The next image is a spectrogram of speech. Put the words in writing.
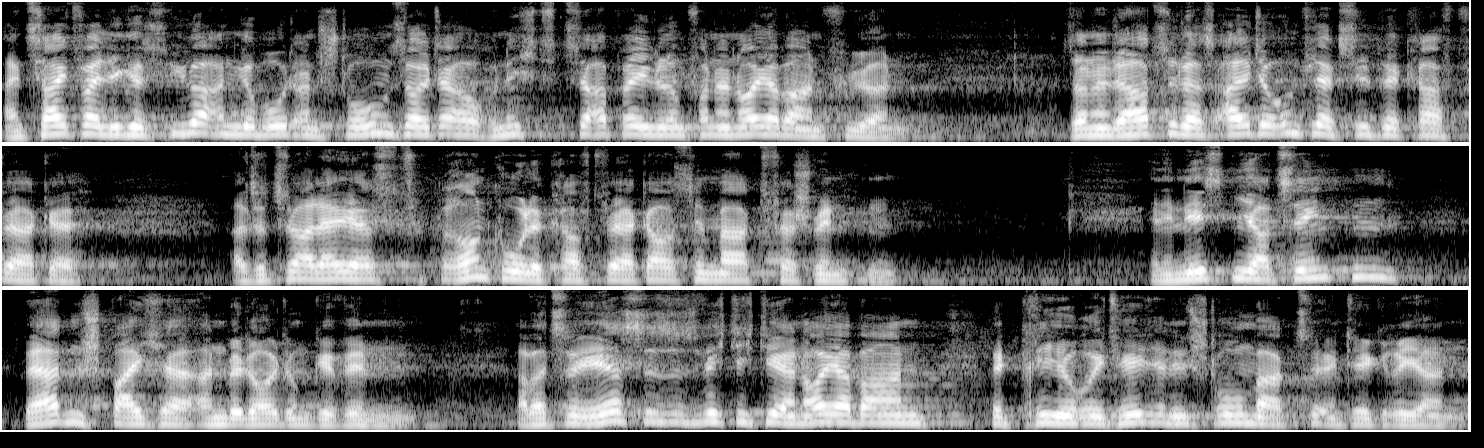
Ein zeitweiliges Überangebot an Strom sollte auch nicht zur Abregelung von Erneuerbaren führen, sondern dazu, dass alte unflexible Kraftwerke, also zuallererst Braunkohlekraftwerke, aus dem Markt verschwinden. In den nächsten Jahrzehnten werden Speicher an Bedeutung gewinnen. Aber zuerst ist es wichtig, die Erneuerbaren mit Priorität in den Strommarkt zu integrieren.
